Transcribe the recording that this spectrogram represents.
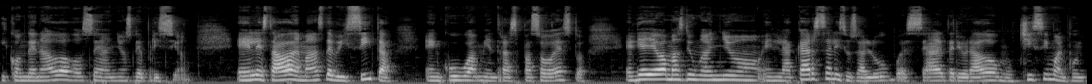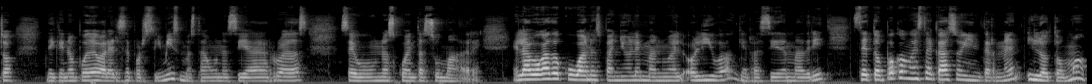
y condenado a 12 años de prisión. Él estaba además de visita en Cuba mientras pasó esto. Él ya lleva más de un año en la cárcel y su salud pues se ha deteriorado muchísimo al punto de que no puede valerse por sí mismo, está en una silla de ruedas, según nos cuenta su madre. El abogado cubano español Emanuel Oliva, quien reside en Madrid, se topó con este caso en internet y lo tomó.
